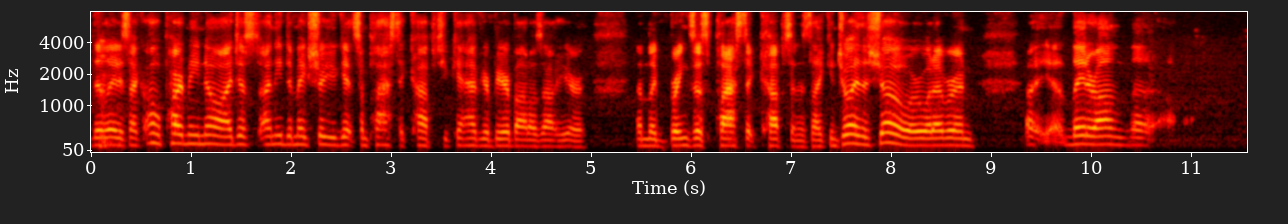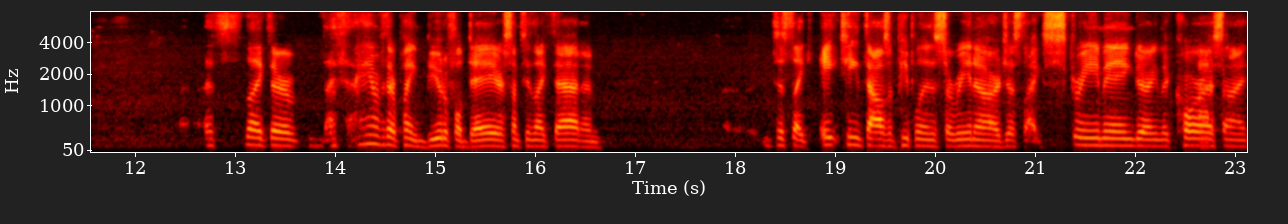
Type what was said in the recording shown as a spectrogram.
the lady's like, "Oh, pardon me, no, I just I need to make sure you get some plastic cups. You can't have your beer bottles out here." and like brings us plastic cups and it's like enjoy the show or whatever. And uh, yeah, later on, uh, it's like they're I th- I can't know if they're playing Beautiful Day or something like that, and just like eighteen thousand people in this arena are just like screaming during the chorus, and I.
